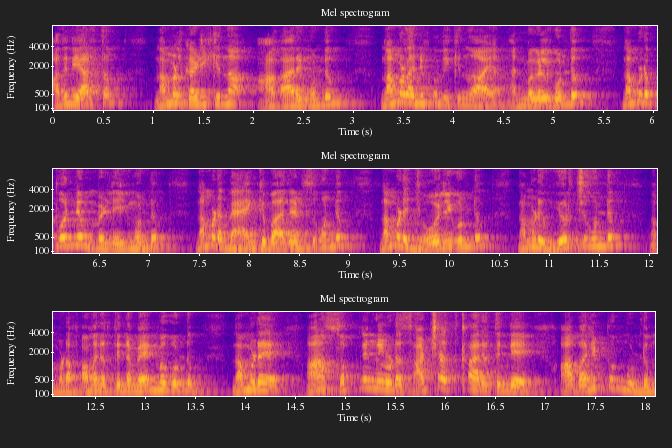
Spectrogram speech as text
അതിന്റെ അർത്ഥം നമ്മൾ കഴിക്കുന്ന ആഹാരം കൊണ്ടും നമ്മൾ അനുഭവിക്കുന്നതായ നന്മകൾ കൊണ്ടും നമ്മുടെ പൊന്നും വെള്ളിയും കൊണ്ടും നമ്മുടെ ബാങ്ക് ബാലൻസ് കൊണ്ടും നമ്മുടെ ജോലി കൊണ്ടും നമ്മുടെ ഉയർച്ച കൊണ്ടും നമ്മുടെ ഭവനത്തിന്റെ മേന്മ കൊണ്ടും നമ്മുടെ ആ സ്വപ്നങ്ങളുടെ സാക്ഷാത്കാരത്തിന്റെ ആ വലിപ്പം കൊണ്ടും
